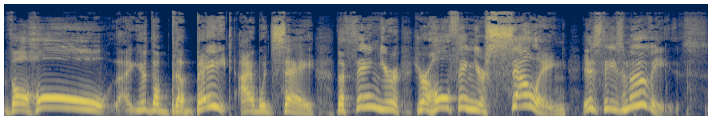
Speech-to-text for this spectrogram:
the whole the, debate, i would say. The thing you're your whole thing you're selling is these movies.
